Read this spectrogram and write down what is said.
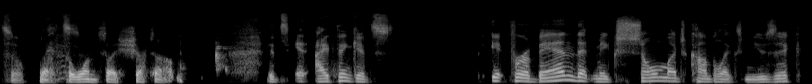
so for once, I shut up. It's. It, I think it's it for a band that makes so much complex music.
